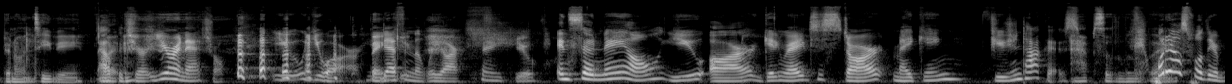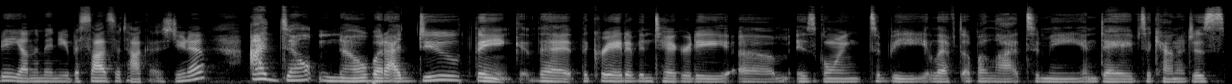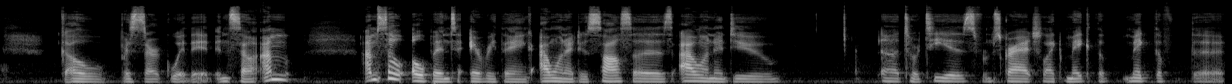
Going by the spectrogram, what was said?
been on TV. Oh, but you're you're a natural. you you are. You Thank you. definitely are. Thank you. And so now you are getting ready to start making fusion tacos. Absolutely. What else will there be on the menu besides the tacos? Do you know? I don't know, but I do think that the creative integrity um, is going to be left up a lot to me and Dave to kind of just go berserk with it. And so I'm I'm so open to everything. I want to do salsas. I want to do uh, tortillas from scratch. Like make the make the the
